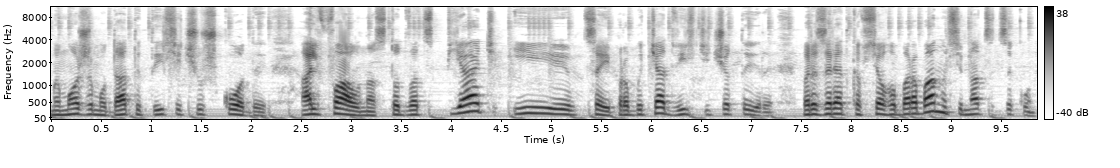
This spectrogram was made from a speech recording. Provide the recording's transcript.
ми можемо дати 1000 шкоди. Альфа у нас 125 і цей пробиття 204. Перезарядка всього барабану 17 секунд.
